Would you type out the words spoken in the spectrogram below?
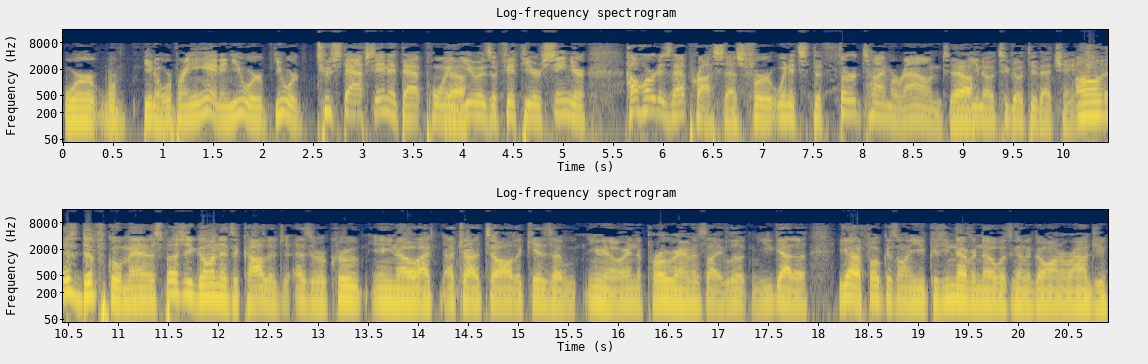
were were you know were bringing in, and you were you were two staffs in at that point. Yeah. You as a fifth year senior, how hard is that process for when it's the third time around? Yeah. You know, to go through that change. Um, it's difficult, man, especially going into college as a recruit. You know, I I try to tell all the kids that you know are in the program. It's like, look, you gotta you gotta focus on you because you never know what's gonna go on around you.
